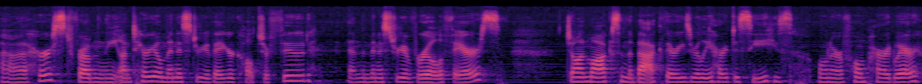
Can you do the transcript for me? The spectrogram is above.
uh, Hurst from the Ontario Ministry of Agriculture Food and the Ministry of Rural Affairs, John Mox in the back there, he's really hard to see. He's owner of Home Hardware.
